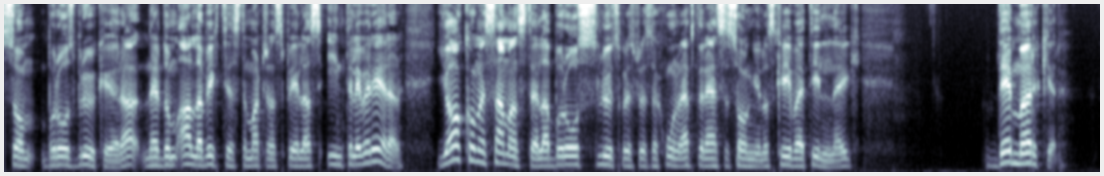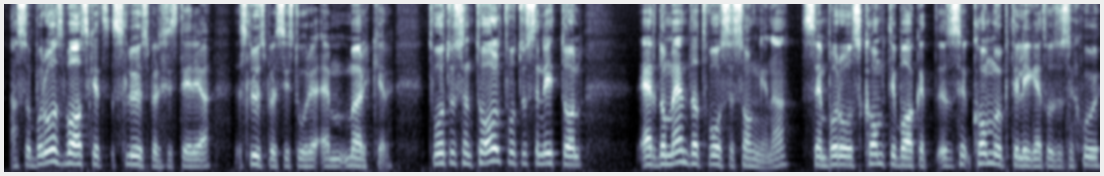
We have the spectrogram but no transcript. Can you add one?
som Borås brukar göra, när de allra viktigaste matcherna spelas, inte levererar. Jag kommer sammanställa Borås slutspelsprestationer efter den här säsongen och skriva ett tillägg Det är mörker. Alltså Borås Baskets slutspelshistoria, slutspelshistoria är mörker. 2012-2019 är de enda två säsongerna sen Borås kom tillbaka, eh, kom upp till ligan 2007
